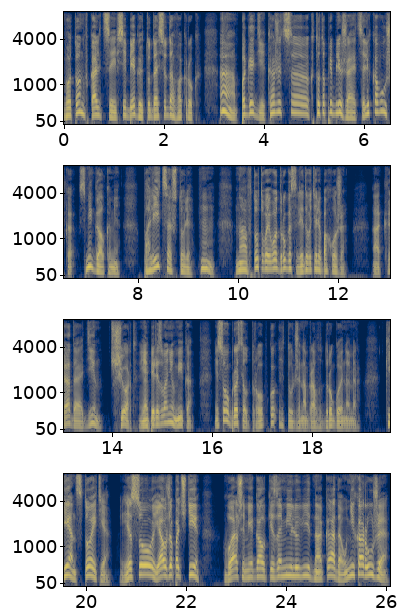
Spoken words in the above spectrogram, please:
Вот он в кольце, и все бегают туда-сюда вокруг. А, погоди, кажется, кто-то приближается, легковушка, с мигалками. Полиция, что ли? Хм, на авто твоего друга-следователя похоже. Акада один? Черт, я перезвоню Мика. Исо бросил трубку и тут же набрал другой номер. «Кен, стойте! Ису, я уже почти...» «Ваши мигалки за милю видно, Акада, у них оружие!»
